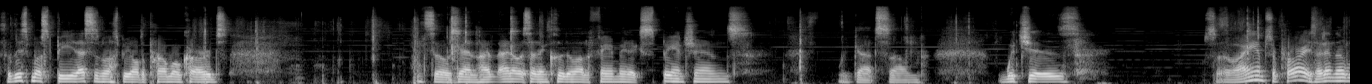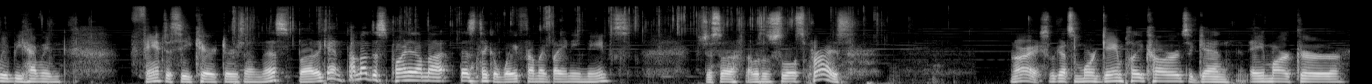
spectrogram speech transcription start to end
So this must be, this must be all the promo cards. So again, I, I noticed that include a lot of fan-made expansions. We got some witches. So I am surprised. I didn't know we'd be having fantasy characters in this, but again, I'm not disappointed. I'm not doesn't take away from it by any means. It's just a that was just a little surprise. All right, so we got some more gameplay cards. Again, an A marker.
